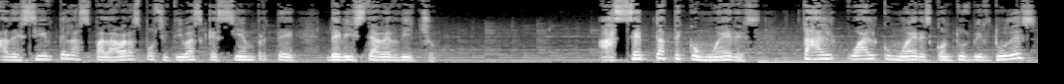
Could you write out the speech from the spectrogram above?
a decirte las palabras positivas que siempre te debiste haber dicho. Acéptate como eres, tal cual como eres, con tus virtudes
